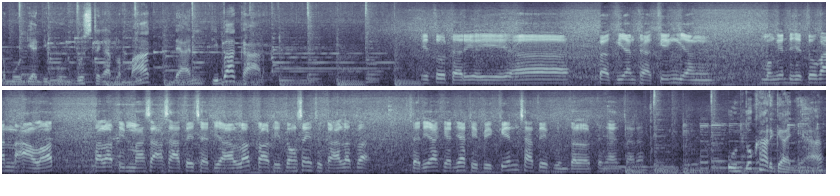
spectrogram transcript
kemudian dibungkus dengan lemak dan dibakar. Itu dari eh, bagian daging yang mungkin di situ kan alot. Kalau dimasak sate jadi alot, kalau ditongseng juga alot, Pak. Jadi akhirnya dibikin sate buntel dengan cara Untuk harganya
